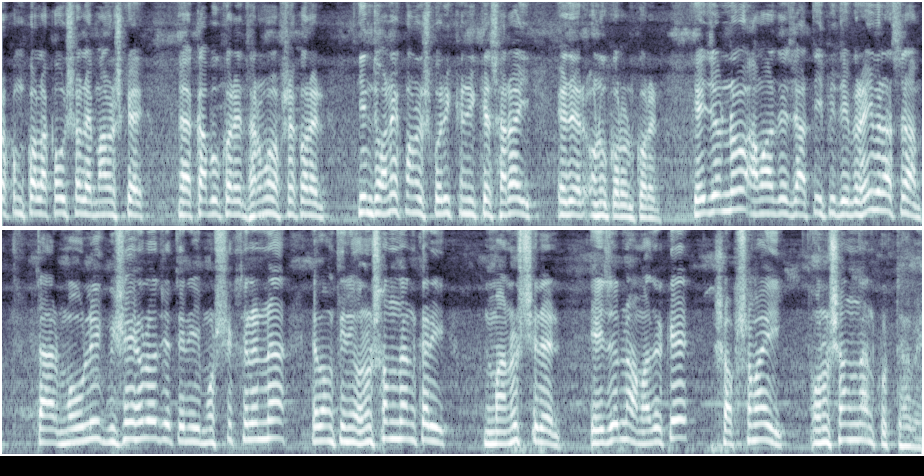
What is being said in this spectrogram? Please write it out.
রকম কলা কৌশলে মানুষকে কাবু করে ধর্ম ব্যবসা করেন কিন্তু অনেক মানুষ পরীক্ষা নিরীক্ষা ছাড়াই এদের অনুকরণ করেন। এই জন্য আমাদের জাতি পিতা ইব্রাহিম আসলাম তার মৌলিক বিষয় হলো যে তিনি মোর্শেক ছিলেন না এবং তিনি অনুসন্ধানকারী মানুষ ছিলেন, এই জন্য আমাদেরকে সবসময় অনুসন্ধান করতে হবে।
